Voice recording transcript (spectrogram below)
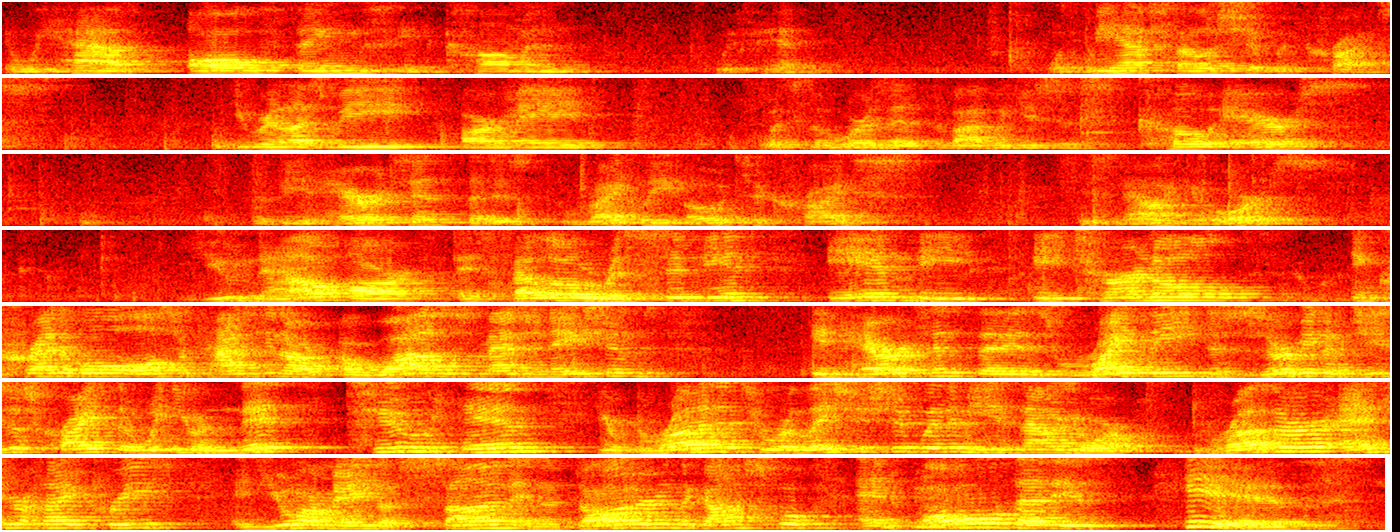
And we have all things in common with him. When we have fellowship with Christ, you realize we are made, what's the word that the Bible uses? Co heirs. That the inheritance that is rightly owed to Christ is now yours. You now are a fellow recipient in the eternal, incredible, all surpassing our, our wildest imaginations inheritance that is rightly deserving of Jesus Christ, that when you're knit to Him, you're brought into relationship with Him. He is now your brother and your high priest, and you are made a son and a daughter in the gospel, and all that is His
